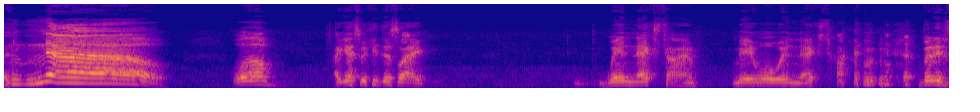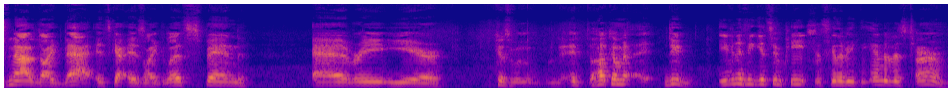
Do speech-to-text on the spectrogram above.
no! Well, I guess we could just like win next time. Maybe we'll win next time. but it's not like that. It's got it's like let's spend every year because how come, dude? Even if he gets impeached, it's gonna be at the end of his term.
